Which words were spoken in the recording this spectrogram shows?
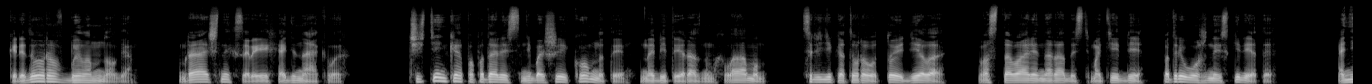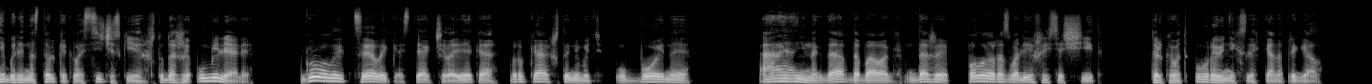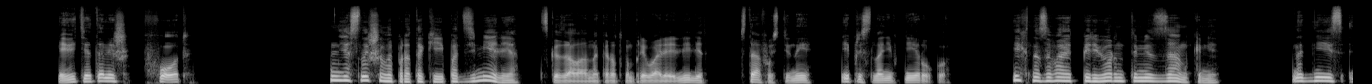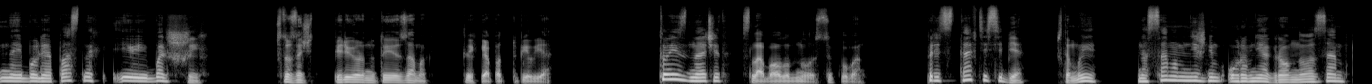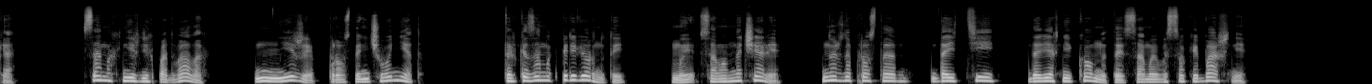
Коридоров было много. Мрачных, сырых, одинаковых. Частенько попадались небольшие комнаты, набитые разным хламом, среди которого то и дело восставали на радость Матильде потревоженные скелеты. Они были настолько классические, что даже умиляли. Голый, целый костяк человека, в руках что-нибудь убойное, а иногда вдобавок даже полуразвалившийся щит. Только вот уровень их слегка напрягал. И ведь это лишь вход. «Я слышала про такие подземелья», — сказала на коротком привале Лилит, встав у стены и прислонив к ней руку. «Их называют перевернутыми замками. Одни из наиболее опасных и больших. «Что значит перевернутый замок?» — слегка подтупил я. «То и значит», — слабо улыбнулась Сукуба. «Представьте себе, что мы на самом нижнем уровне огромного замка. В самых нижних подвалах ниже просто ничего нет. Только замок перевернутый. Мы в самом начале. Нужно просто дойти до верхней комнаты самой высокой башни».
